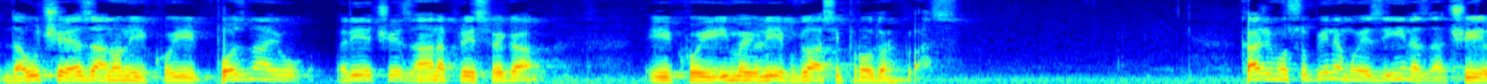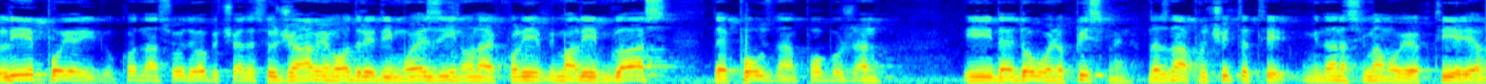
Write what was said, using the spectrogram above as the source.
da uče ezan oni koji poznaju riječi ezana prije svega i koji imaju lijep glas i prodoran glas. Kažemo osobine muezina, znači lijepo je kod nas ovdje običaj da se u džamijama odredi muezin, onaj ko lijep, ima lijep glas, da je pouzdan, pobožan i da je dovoljno pismen, da zna pročitati. Mi danas imamo ove aktije, jel?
